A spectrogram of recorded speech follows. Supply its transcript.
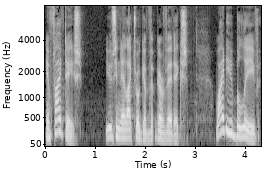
in five days using electrogravitics. Why do you believe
